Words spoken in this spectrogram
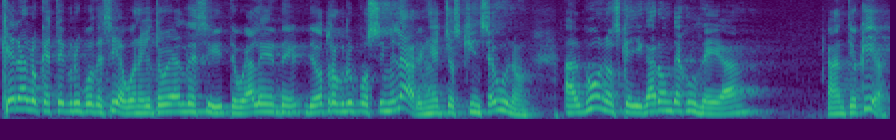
¿Qué era lo que este grupo decía? Bueno, yo te voy a decir, te voy a leer de, de otro grupo similar en Hechos 15.1. Algunos que llegaron de Judea Antioquía.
